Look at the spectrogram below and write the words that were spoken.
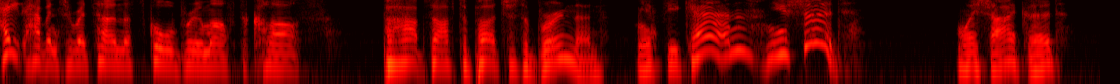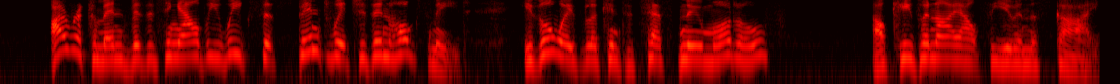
Hate having to return the school broom after class. Perhaps I have to purchase a broom then. If you can, you should. Wish I could. I recommend visiting Albie Weeks at Spintwitches in Hogsmeade. He's always looking to test new models. I'll keep an eye out for you in the sky.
